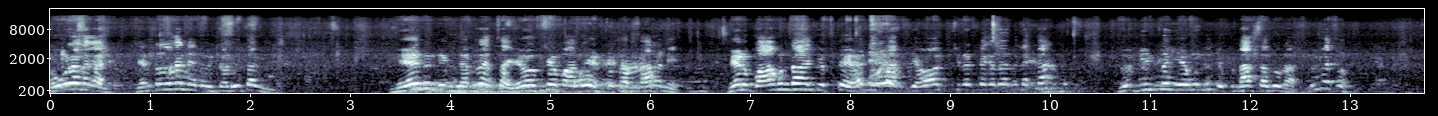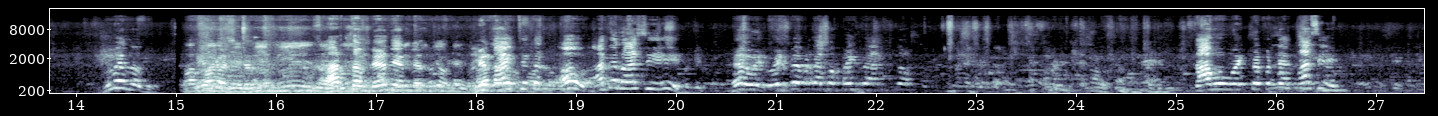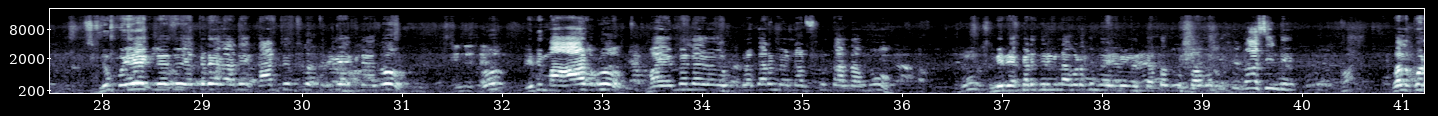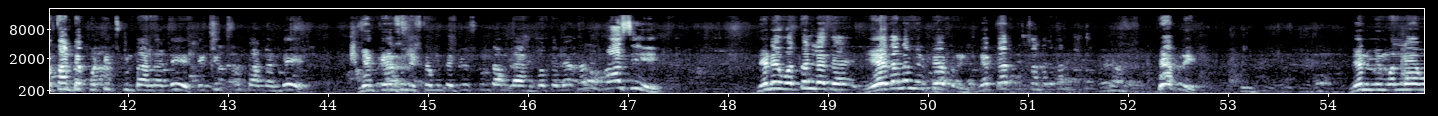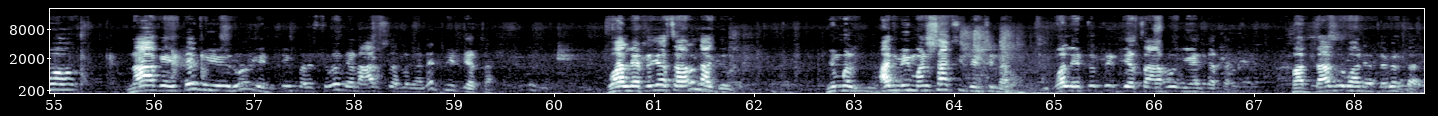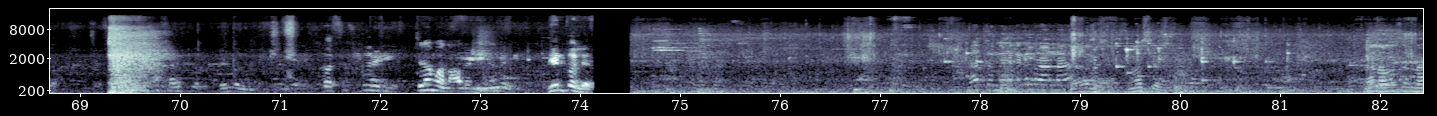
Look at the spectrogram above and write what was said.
ఎవరన్నా కానీ జనరల్గా నేను ఇటు అడుగుతాను నేను నీకు లెటర్ ఇస్తా ఏ విషయమాలు ఎట్టున్నారు సార్ అని నేను బాగుండా అని చెప్తే నువ్వు నాకు జవాబు ఇచ్చినట్లే కదా అది లెక్క నువ్వు దీంట్లో ఏముందో చెప్పు నాకు చదువు రాదు నువ్వే చదువు నువ్వే చదువు అర్థం లేదు ఏం లేదు మీరు రాయించే అదే రాసి ఏ, వైట్ పేపర్ తావు వైట్ పేపర్ రాసి నువ్వు పోయేకి లేదు ఎక్కడే కానీ కాన్ఫరెన్స్లో తిరిగేకి లేదు. ఇది మా ఆర్డరు మా ఎమ్మెల్యే ప్రకారం మేము నడుచుకుంటా ఉన్నాము. మీరు ఎక్కడ తిరిగినా కూడా మేము చెత్త చూస్తామని చెప్పి రాసింది. వాళ్ళు కొడతా అంటే కొట్టించుకుంటానండి తిట్టించుకుంటానండి మేము కేసులు ఇష్టం ఉంటే తీసుకుంటాం లేకపోతే లేదా రాసి. నేనే వద్దని లేదే ఏదైనా మీరు పేపర్ నేను పేపర్ ఇస్తాను కదా. పేపర్ నేను మిమ్మల్ని ఏమో నాకైతే మీరు ఎట్టి పరిస్థితుల్లో నేను ఆఫీసర్లుగానే ట్రీట్ చేస్తాను. వాళ్ళు ఎట్లా చేస్తారో నాకు తెలుసు. మిమ్మల్ని అది మీ మనసాక్షి తెలిసినారు. వాళ్ళు ఎట్లా ట్రీట్ చేస్తారు ఏం చేస్తారు పద్దాకులు వాడు ఎట్లా పెడతారు? దీంతో లేదు. నమస్తే అన్న.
